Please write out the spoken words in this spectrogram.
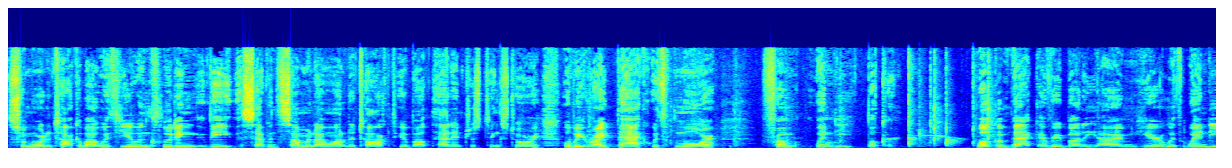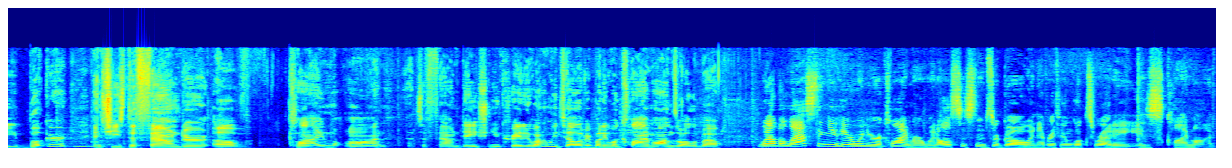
some more to talk about with you, including the, the seventh summit. I wanted to talk to you about that interesting story. We'll be right back with more from Wendy Booker. Welcome back, everybody. I'm here with Wendy Booker, and she's the founder of Climb On. That's a foundation you created. Why don't we tell everybody what Climb On's all about? Well, the last thing you hear when you're a climber, when all systems are go and everything looks ready, is climb on.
